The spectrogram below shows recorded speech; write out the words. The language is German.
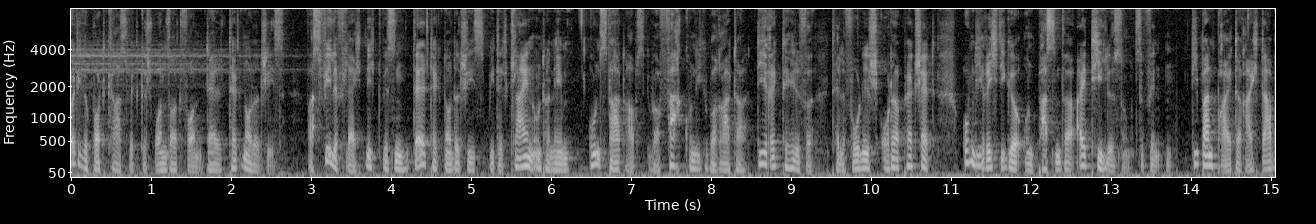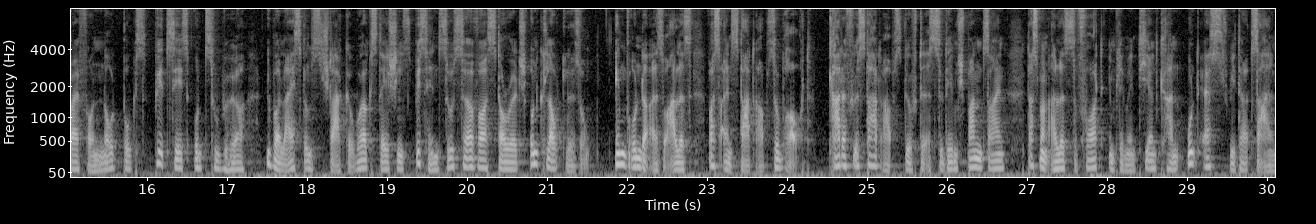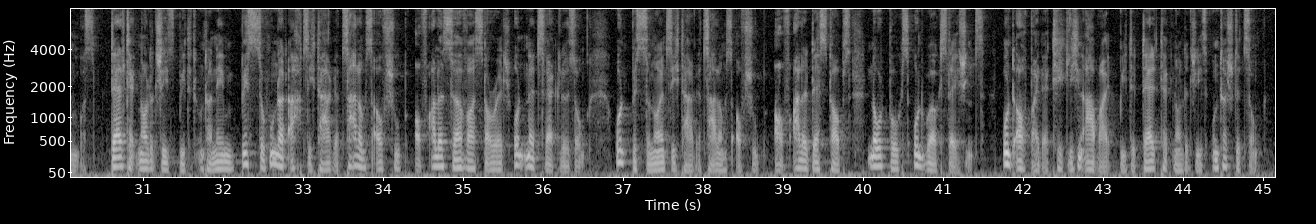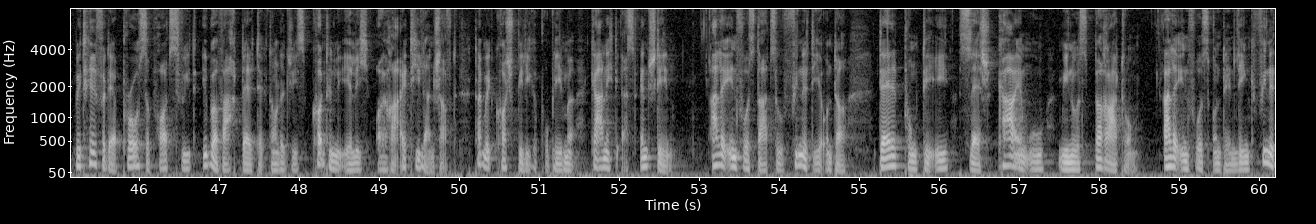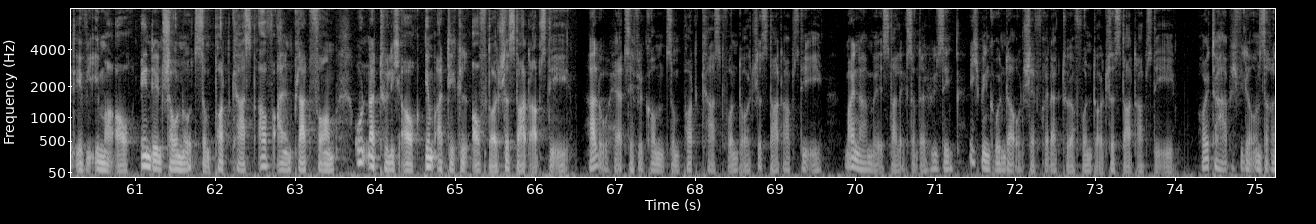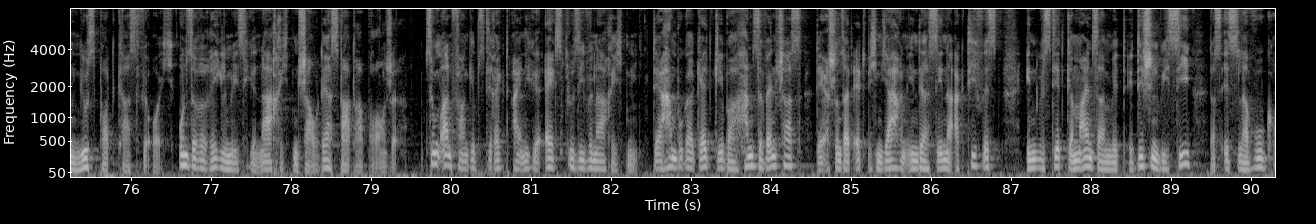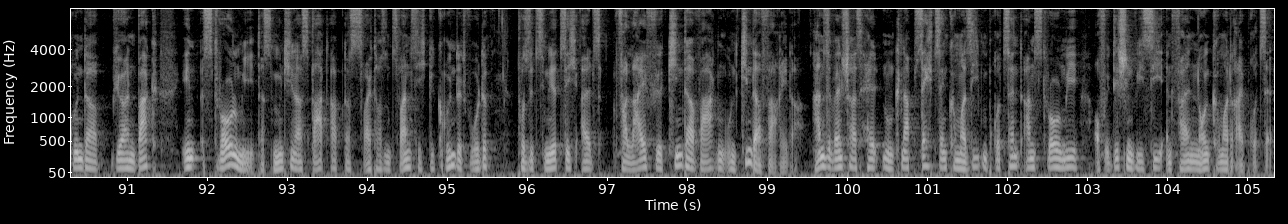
heutige Podcast wird gesponsert von Dell Technologies. Was viele vielleicht nicht wissen, Dell Technologies bietet kleinen Unternehmen und Startups über fachkundige Berater direkte Hilfe, telefonisch oder per Chat, um die richtige und passende IT-Lösung zu finden. Die Bandbreite reicht dabei von Notebooks, PCs und Zubehör über leistungsstarke Workstations bis hin zu Server, Storage und Cloud-Lösungen. Im Grunde also alles, was ein Startup so braucht. Gerade für Startups dürfte es zudem spannend sein, dass man alles sofort implementieren kann und erst später zahlen muss. Dell Technologies bietet Unternehmen bis zu 180 Tage Zahlungsaufschub auf alle Server, Storage und Netzwerklösungen und bis zu 90 Tage Zahlungsaufschub auf alle Desktops, Notebooks und Workstations. Und auch bei der täglichen Arbeit bietet Dell Technologies Unterstützung. Mit Hilfe der Pro Support Suite überwacht Dell Technologies kontinuierlich eure IT-Landschaft, damit kostspielige Probleme gar nicht erst entstehen. Alle Infos dazu findet ihr unter dell.de slash kmu-beratung. Alle Infos und den Link findet ihr wie immer auch in den Shownotes zum Podcast auf allen Plattformen und natürlich auch im Artikel auf deutschestartups.de. Hallo, herzlich willkommen zum Podcast von deutschestartups.de. Mein Name ist Alexander Hüsing, ich bin Gründer und Chefredakteur von deutschestartups.de. Heute habe ich wieder unseren News-Podcast für euch, unsere regelmäßige Nachrichtenschau der Startup-Branche. Zum Anfang gibt es direkt einige exklusive Nachrichten. Der Hamburger Geldgeber Hanse Ventures, der schon seit etlichen Jahren in der Szene aktiv ist, investiert gemeinsam mit Edition VC, das ist Lavu-Gründer Björn Back, in StrollMe, das Münchner Startup, das 2020 gegründet wurde, positioniert sich als Verleih für Kinderwagen und Kinderfahrräder. Hanse Ventures hält nun knapp 16,7% an StrollMe, auf Edition VC entfallen 9,3%.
